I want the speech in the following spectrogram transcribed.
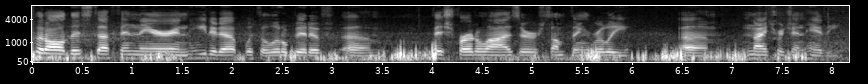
put all this stuff in there and heat it up with a little bit of um, fish fertilizer, something really um, nitrogen heavy.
